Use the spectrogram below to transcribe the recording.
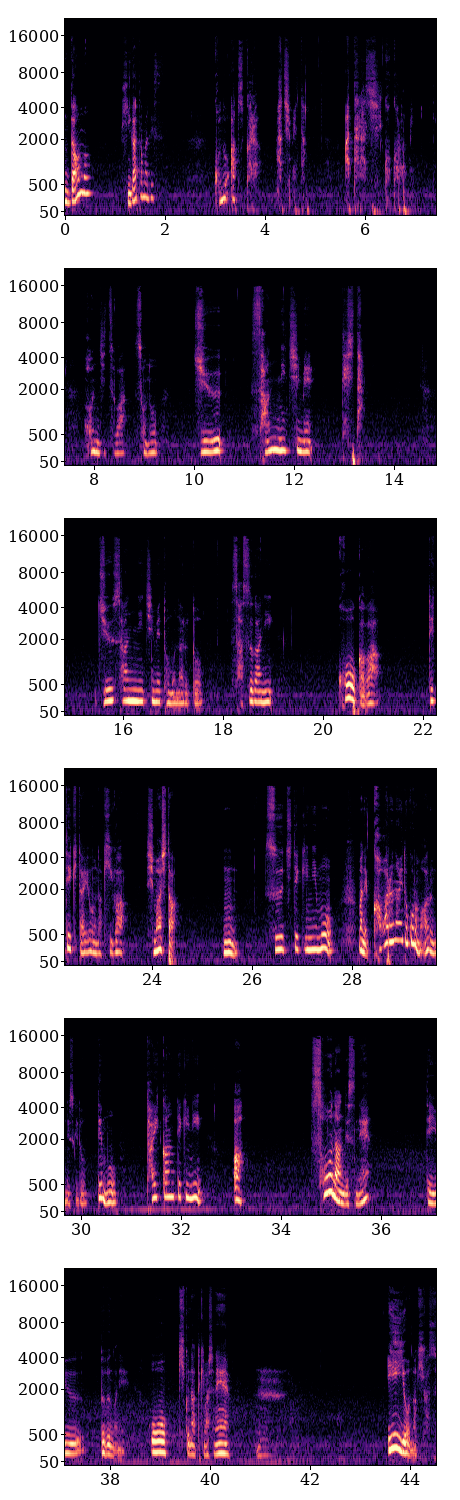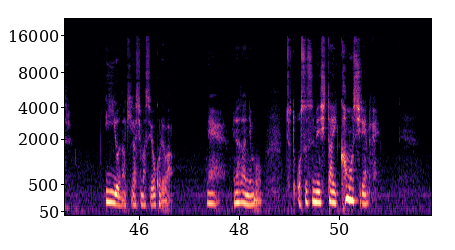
どうも日がたまです。この秋から始めた。新しい試み。本日はその13日目でした。13日目ともなるとさすがに効果が出てきたような気がしました。うん。数値的にもまあね変わらないところもあるんですけどでも体感的にあそうなんですねっていう部分がね大きくなってきましたね。うんいいような気がするいいような気がしますよこれは。ね皆さんにもちょっとおすすめしたいかもしれない。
